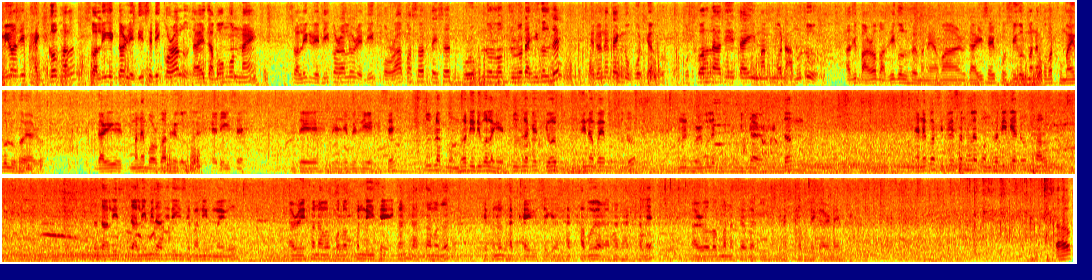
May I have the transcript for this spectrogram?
আমিও আজি ভাগ্য ভাল। ছোৱালীক একদম ৰেডি চেডি কৰালোঁ তাই যাব মন নাই। ছোৱালীক ৰেডি কৰালোঁ ৰেডি কৰাৰ পাছত তাৰপিছত বৰষুণটো অলপ জোৰত আহি গ'ল যে সেইটো কাৰণে তাইক নপঠিয়ালোঁ। পঠোৱা হ'লে আজি তাই ইমান সময়ত আনোতো। আজি বাৰ বাজি গ'ল হয় মানে আমাৰ গাড়ী চাড়ী ফচি গ'ল মানে ক'ৰবাত সোমাই গ'লোঁ হয় আৰু। গাড়ী মানে বৰবাদ হৈ গ'ল হয় দেখিছে গোটেই ভিজি ভিজি আহিছে। স্কুলবিলাক বন্ধ দি দিব লাগে স্কুলবিলাকে কিয় বুজি নাপায় বস্তুটো? মানে ধৰিবলৈ দিগদাৰ। একদম এনেকুৱা চিটুৱেশ্যন হ'লে বন্ধ দি দিয়াটো ভালো। ডালি ডালিমিত আজি দেখিছে, পানী সোমাই গ'ল। আৰু এইখন আমাৰ ফলকখন দেখিছে, এইখন ৰাস্তাৰ মাজত। এইখনো ঢাক খাই গৈছেগৈ। ঢাক খাবই আৰু আধা ঢাক খালে। আৰু অলপমান আছে বাকী ঢাক খাবলৈ কাৰণে। আহক,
